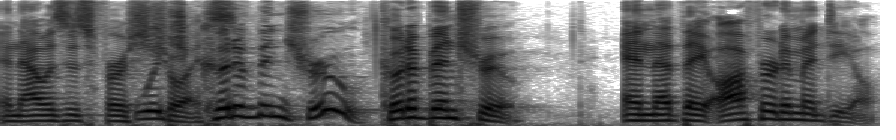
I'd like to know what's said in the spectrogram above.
and that was his first Which choice. could have been true. could have been true, and that they offered him a deal,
